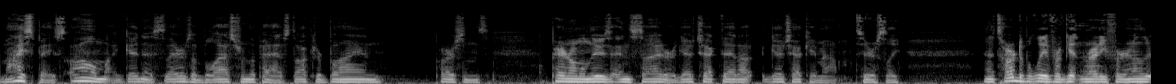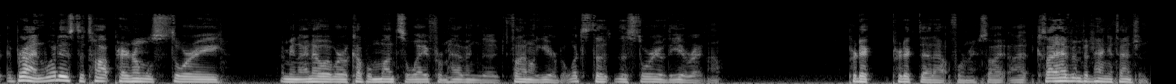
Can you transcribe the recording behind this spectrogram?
MySpace. Oh my goodness, there's a blast from the past. Dr. Brian Parsons, Paranormal News Insider. Go check that out. Go check him out. Seriously. And it's hard to believe we're getting ready for another. Brian, what is the top paranormal story? I mean, I know we're a couple months away from having the final year, but what's the, the story of the year right now? Predict predict that out for me, so I because I, haven't been paying attention.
